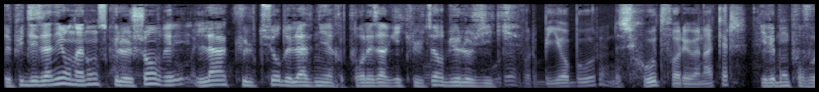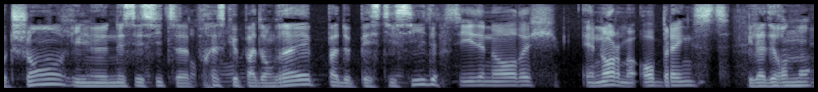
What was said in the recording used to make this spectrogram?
Depuis des années, on annonce que le chanvre est la culture de l'avenir pour les agriculteurs biologiques. Il est bon pour votre champ, il ne nécessite presque pas d'engrais, pas de pesticides. Il a des rendements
